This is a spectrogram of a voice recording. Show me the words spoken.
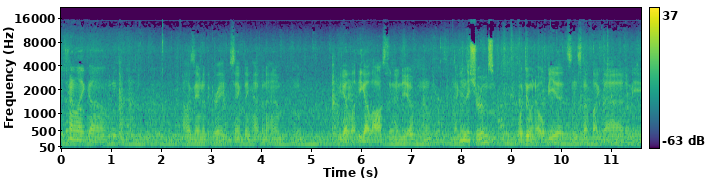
It's kind of like um, Alexander the Great. Same thing happened to him. hmm? He got he got lost in India. hmm? Like In the shrooms? doing- Well, doing opiates and stuff like that. I mean,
